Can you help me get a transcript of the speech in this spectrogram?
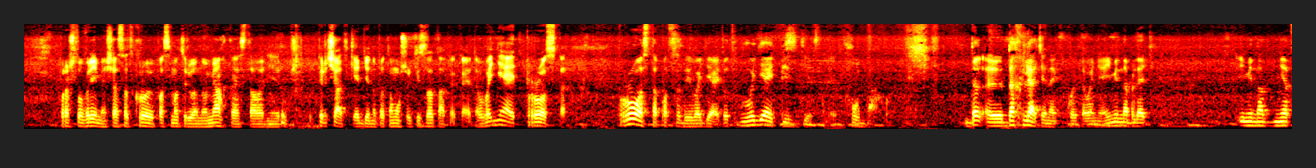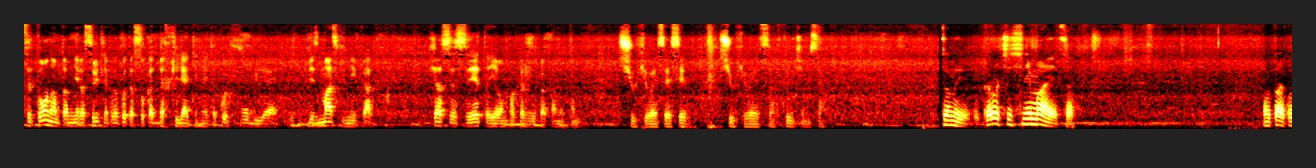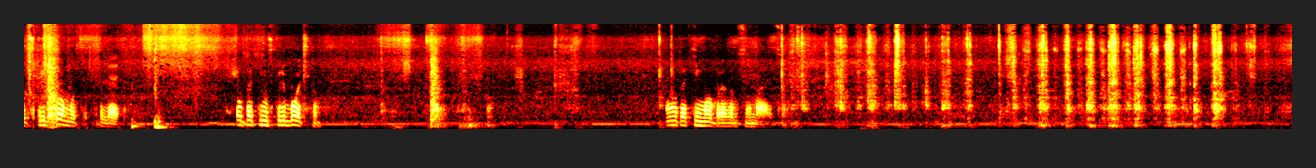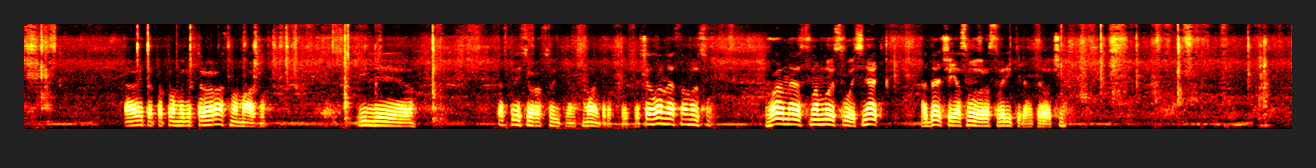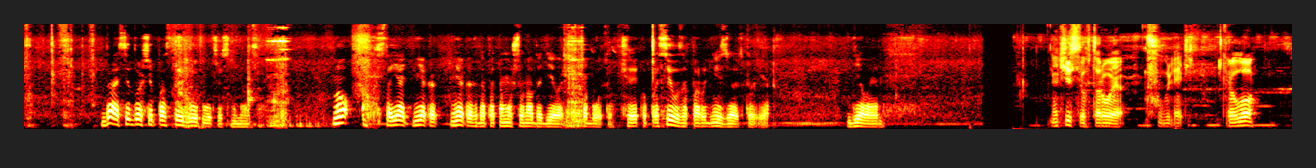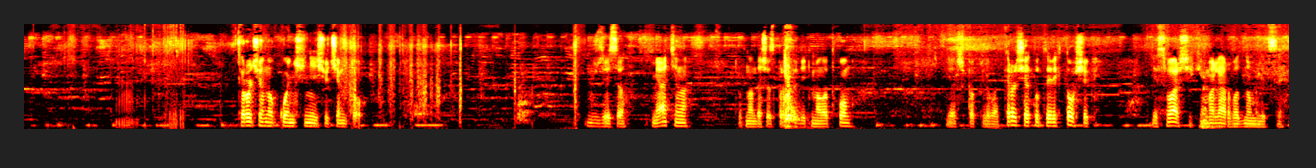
прошло время, сейчас открою, посмотрю, оно мягкое стало, не ручки, перчатки одену, потому что кислота какая-то. Воняет просто. Просто, пацаны, воняет. Вот воняет пиздец, блядь. Фу, нахуй. Э, дохлятиной какой-то воняет. Именно, блядь, именно не ацетоном, там, не растворителем, а какой-то, сука, дохлятиной. Такой, фу, блядь. Без маски никак. Сейчас, если это, я вам покажу, как оно там щухивается, если щухивается, включимся. Пацаны, короче, снимается. Вот так вот скребком, вот, блядь. Вот таким скребочком. Вот таким образом снимается. Это потом или второй раз намажу, или да, скорее всего, растворителем смоем просто. Сейчас главное основной, главное основной слой снять, а дальше я смою растворителем, короче. Да, если дольше постоит, будет лучше сниматься. Ну, стоять неког, некогда, потому что надо делать работу. Человек попросил за пару дней сделать, говорю я. Делаем. Очистил второе, фу, блядь, крыло. Короче, оно конченее еще, чем то. Ну, Здесь а, мятина. Тут надо сейчас просадить молотком. И отшпаклевать. Короче, я тут и рихтовщик, и сварщик, и маляр в одном лице.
